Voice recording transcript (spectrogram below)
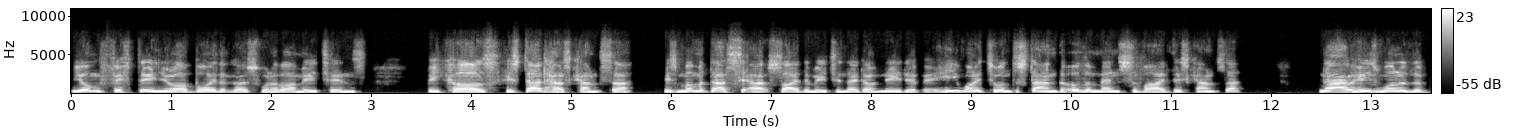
young 15 year old boy that goes to one of our meetings because his dad has cancer. His mum and dad sit outside the meeting, they don't need it, but he wanted to understand that other men survive this cancer. Now he's one of the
